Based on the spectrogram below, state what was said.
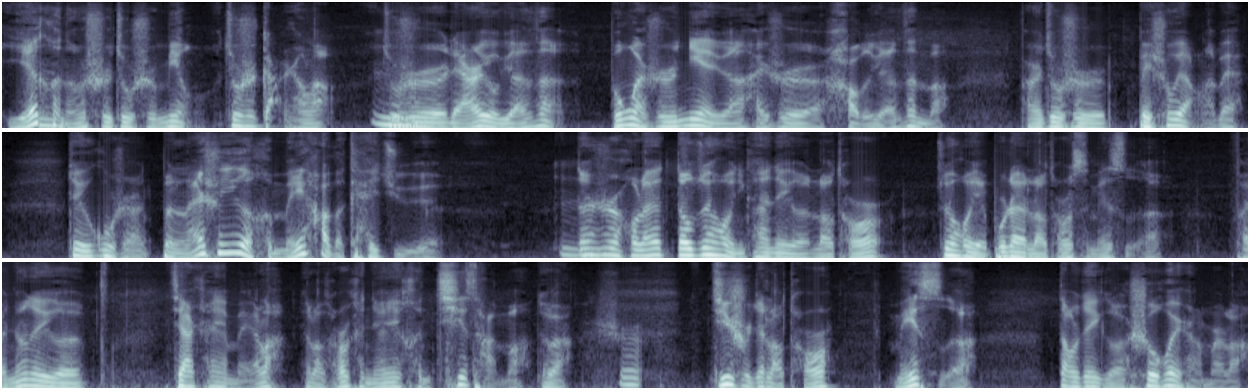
也可能是就是命，就是赶上了，就是俩人有缘分，甭管是孽缘还是好的缘分吧，反正就是被收养了呗。这个故事啊，本来是一个很美好的开局，嗯，但是后来到最后，你看那个老头儿，最后也不知道老头儿死没死，反正这个家产也没了，这老头儿肯定也很凄惨嘛，对吧？是即使这老头儿没死，到这个社会上面了，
